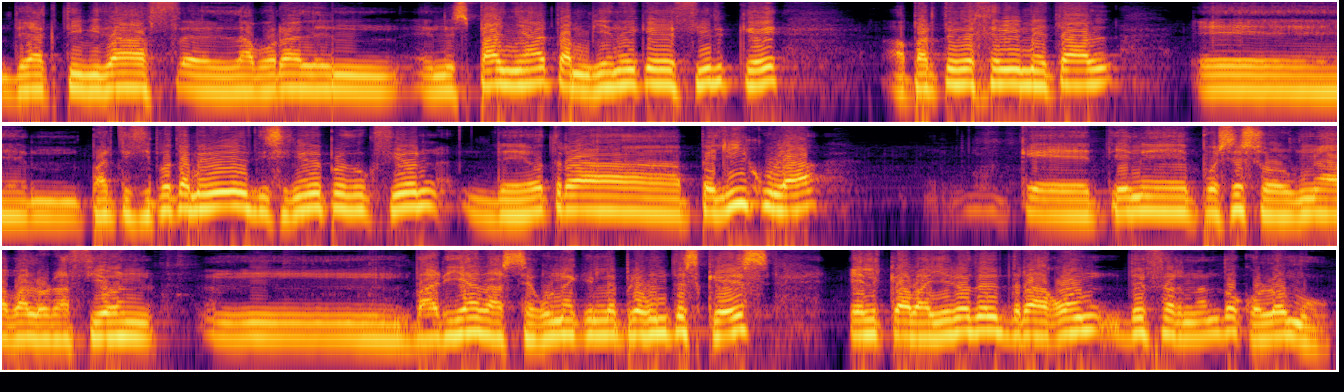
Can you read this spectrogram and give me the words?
de actividad eh, laboral en, en España, también hay que decir que, aparte de heavy metal, eh, participó también en el diseño de producción de otra película que tiene, pues eso, una valoración mm, variada según a quien le preguntes, que es El Caballero del Dragón de Fernando Colomo.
